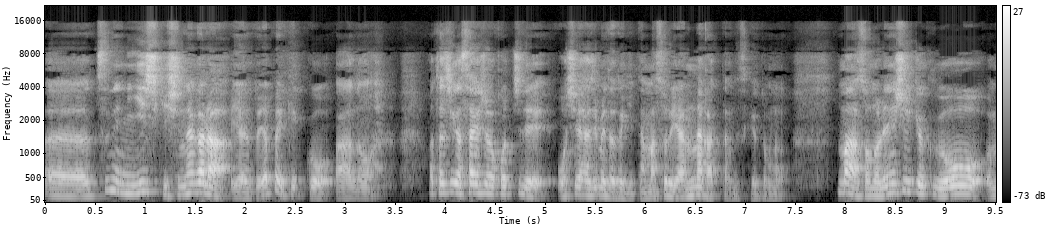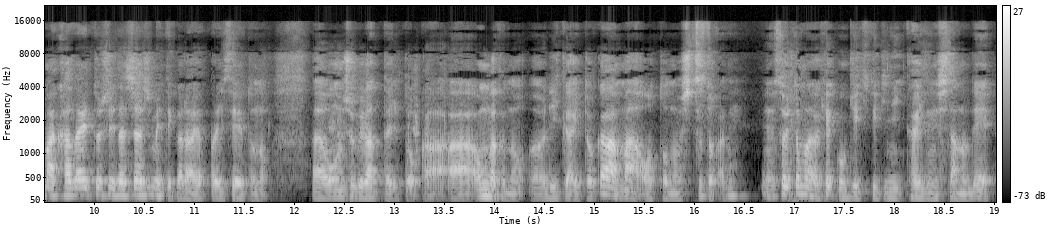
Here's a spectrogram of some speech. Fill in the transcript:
えー、常に意識しながらやると、やっぱり結構、あの、私が最初はこっちで教え始めた時ってあんまそれやんなかったんですけれども、まあその練習曲を、まあ課題として出し始めてからやっぱり生徒の音色だったりとか、音楽の理解とか、まあ音の質とかね、そういったものが結構劇的に改善したので、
